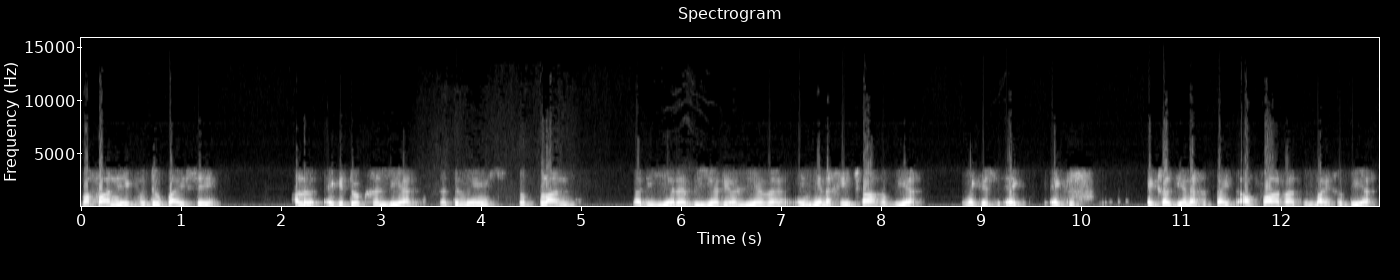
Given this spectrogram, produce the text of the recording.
maar van ek moet ook by sê al ek het ook geleer dat 'n mens beplan dat die Here beheer jou lewe en enigiets kan gebeur. En ek is ek ek is ek sal enige tyd aanvaar wat met my gebeur.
